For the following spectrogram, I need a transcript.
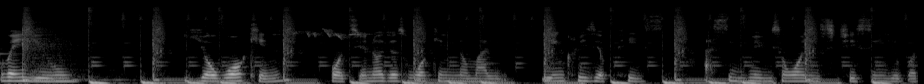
when you you're walking, but you're not just walking normally. You increase your pace as if maybe someone is chasing you, but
